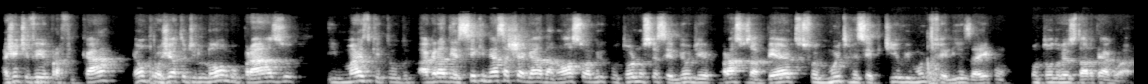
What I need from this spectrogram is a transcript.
a gente veio para ficar, é um projeto de longo prazo e, mais do que tudo, agradecer que nessa chegada nossa, o agricultor nos recebeu de braços abertos, foi muito receptivo e muito feliz aí com, com todo o resultado até agora.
